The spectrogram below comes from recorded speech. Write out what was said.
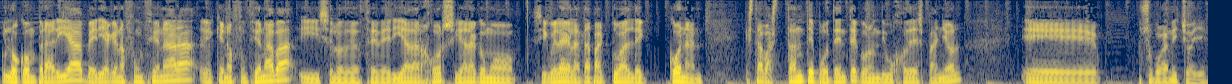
Lo compraría, vería que no funcionara, eh, que no funcionaba y se lo cedería a Dark Horse. Y ahora como es verdad que la etapa actual de Conan está bastante potente con un dibujo de español, eh, supongo que han dicho, oye,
